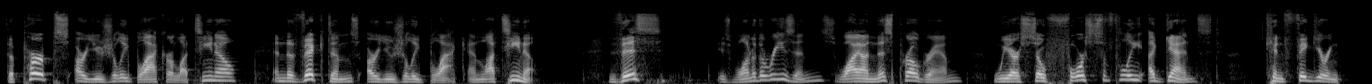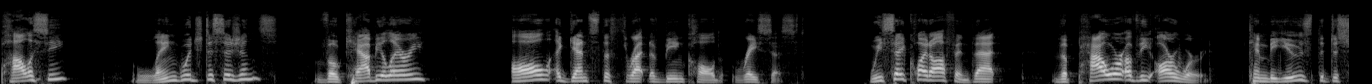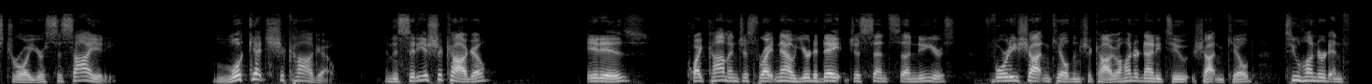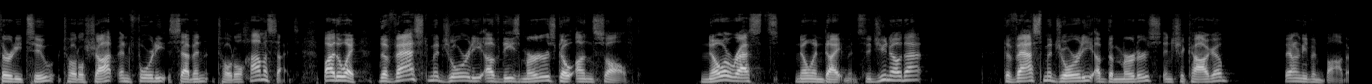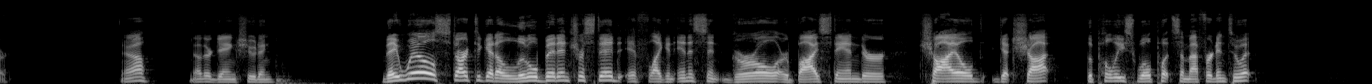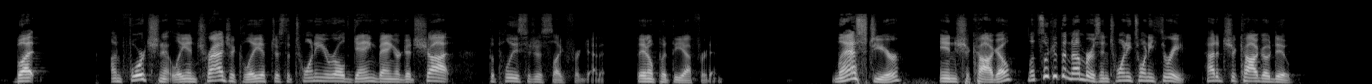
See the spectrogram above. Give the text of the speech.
The perps are usually black or Latino, and the victims are usually black and Latino. This is one of the reasons why on this program we are so forcefully against configuring policy, language decisions, vocabulary, all against the threat of being called racist. We say quite often that the power of the R word can be used to destroy your society. Look at Chicago. In the city of Chicago, it is quite common just right now, year to date, just since uh, New Year's, 40 shot and killed in Chicago, 192 shot and killed, 232 total shot, and 47 total homicides. By the way, the vast majority of these murders go unsolved. No arrests, no indictments. Did you know that? The vast majority of the murders in Chicago they don't even bother. Yeah, another gang shooting. They will start to get a little bit interested if, like, an innocent girl or bystander child gets shot. The police will put some effort into it. But unfortunately and tragically, if just a 20 year old gangbanger gets shot, the police are just like, forget it. They don't put the effort in. Last year in Chicago, let's look at the numbers in 2023. How did Chicago do?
